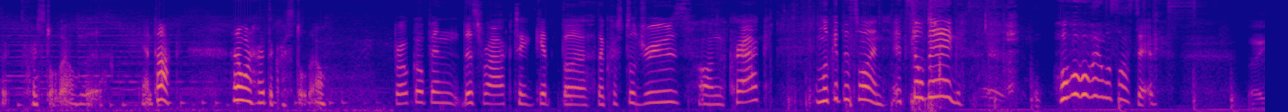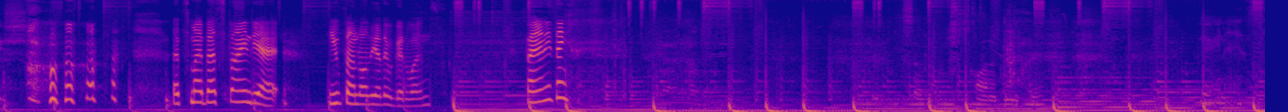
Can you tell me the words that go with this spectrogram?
the crystal though. Ugh. Can't talk. I don't want to hurt the crystal though. Broke open this rock to get the, the crystal druze along the crack. And look at this one. It's so big. Oh, I almost lost it. Nice. That's my best find yet. You found all the other good ones. Find anything? Very nice.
